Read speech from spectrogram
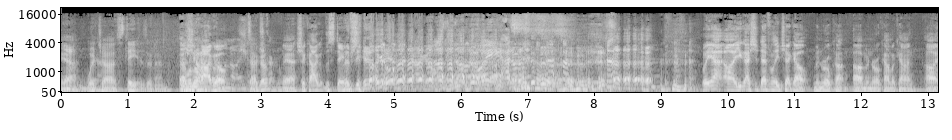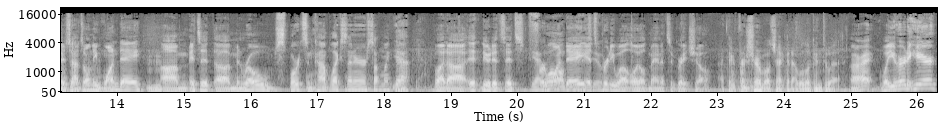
Yeah. Which uh, state is it in? Uh, Chicago. Illinois. Chicago? Yeah, Chicago, the state of Chicago. But yeah, uh, you guys should definitely check out Monroe Com- uh, Monroe Comic Con. Uh, it's, it's only one day. Um, it's at uh, Monroe Sports and Complex Center or something like that. Yeah. But uh, it, dude, it's it's Yeah, for we'll all one be day. there, It's too. pretty well oiled, man. It's a great show. I think for sure we'll check it out. We'll look into it. All right. Well, you heard it here.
